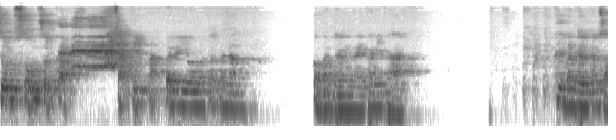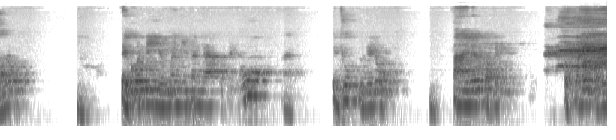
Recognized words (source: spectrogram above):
สูงสูงสุดกับสัพพิปะปริโยตปนังก็บันเทิงในพระนิพพานคือบันเทิงทั้งสองโลกแต่คนดียู่ไม่มีปัญญาก็เป็นทุกข์เป็นทุกข์อยู่ในโลก ตายแล้วก็เป็นตกนรกก็เป็น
